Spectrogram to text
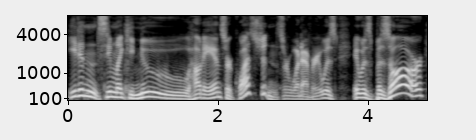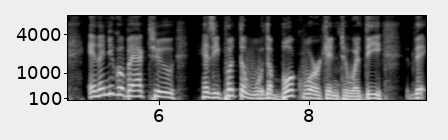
he didn't seem like he knew how to answer questions or whatever. It was it was bizarre. And then you go back to has he put the the book work into it, the the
